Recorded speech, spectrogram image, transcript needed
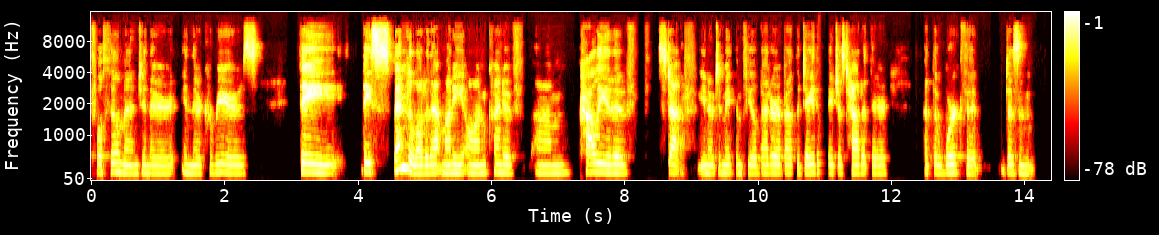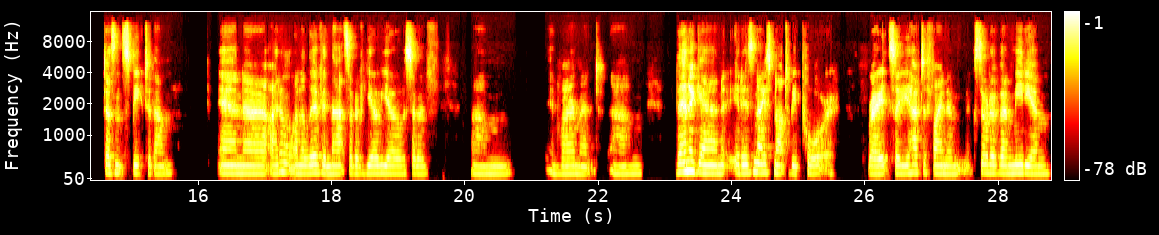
fulfillment in their in their careers they they spend a lot of that money on kind of um, palliative stuff you know to make them feel better about the day that they just had at their at the work that doesn't doesn't speak to them. And uh, i don't want to live in that sort of yo-yo sort of um, environment. Um, then again it is nice not to be poor right? So you have to find a sort of a medium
